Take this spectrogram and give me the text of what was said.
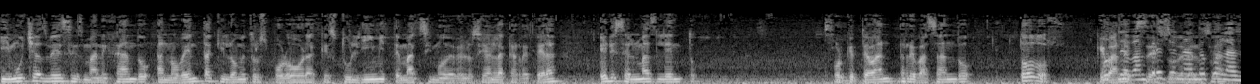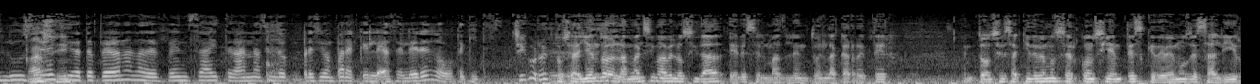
y muchas veces manejando a 90 kilómetros por hora, que es tu límite máximo de velocidad en la carretera, eres el más lento. Porque te van rebasando todos. Que o van te van presionando con las luces ah, y te pegan a la defensa y te van haciendo presión para que le aceleres o te quites. Sí, correcto. O sea, yendo a la máxima velocidad, eres el más lento en la carretera. Entonces aquí debemos ser conscientes que debemos de salir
